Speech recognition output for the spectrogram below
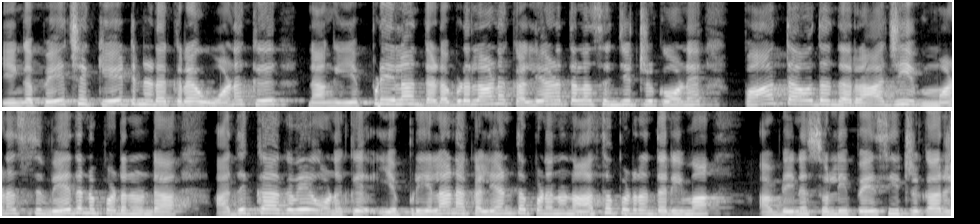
எங்கள் பேச்சை கேட்டு நடக்கிற உனக்கு நாங்கள் எப்படியெல்லாம் தடபுடலான கல்யாணத்தெல்லாம் செஞ்சு செஞ்சிட்ருக்கோன்னு பார்த்தாவது அந்த ராஜி மனசு வேதனைப்படணும்டா. அதுக்காகவே உனக்கு எப்படியெல்லாம் நான் கல்யாணத்தை பண்ணணும்னு ஆசைப்படுறேன் தெரியுமா? அப்படின்னு சொல்லி பேசிட்டு இருக்காரு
